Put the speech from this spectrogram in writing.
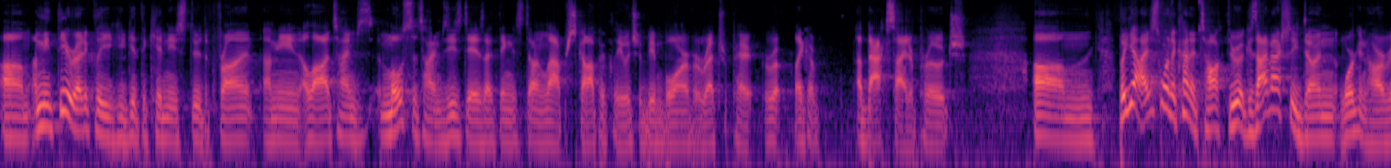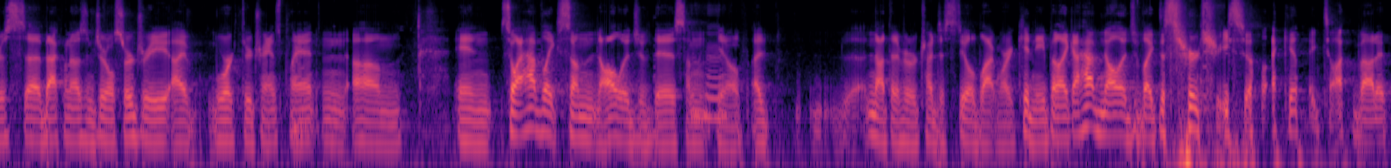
Um, I mean, theoretically, you could get the kidneys through the front. I mean, a lot of times, most of the times these days, I think it's done laparoscopically, which would be more of a retro, like a, a backside approach. Um, but yeah, I just want to kind of talk through it because I've actually done organ harvests uh, back when I was in general surgery. I worked through transplant, and um, and so I have like some knowledge of this. I'm, you know, I not that I've ever tried to steal a black market kidney, but like I have knowledge of like the surgery, so I can like talk about it.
